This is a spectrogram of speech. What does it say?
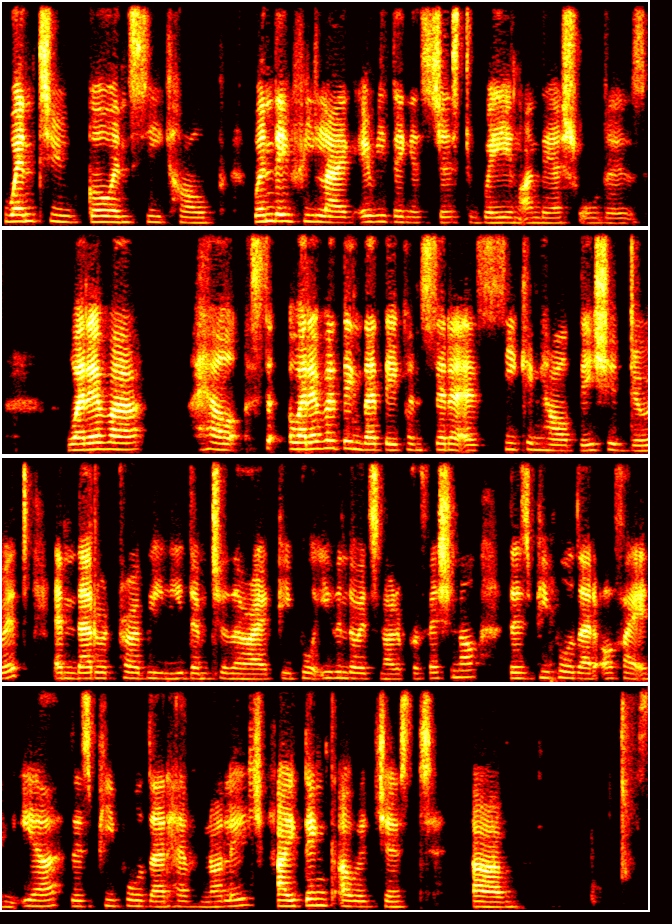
when to go and seek help when they feel like everything is just weighing on their shoulders whatever help whatever thing that they consider as seeking help they should do it and that would probably lead them to the right people. Even though it's not a professional there's people that offer an ear there's people that have knowledge. I think i would just um,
